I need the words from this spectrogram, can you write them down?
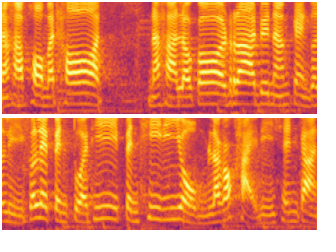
นะคะ พอมาทอดนะคะ แล้วก็ราดด้วยน้ำแกงกะหรี่ก็เลยเป็นตัวที่เป็นที่นิยมแล้วก็ขายดีเช่นกัน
